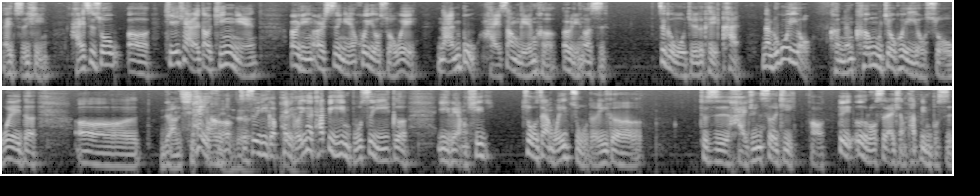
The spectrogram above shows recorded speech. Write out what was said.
来执行，还是说，呃，接下来到今年二零二四年会有所谓南部海上联合二零二四？这个我觉得可以看。那如果有可能，科目就会有所谓的呃两栖配合，只是一个配合，因为它毕竟不是一个以两栖作战为主的一个。就是海军设计，好，对俄罗斯来讲，它并不是。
